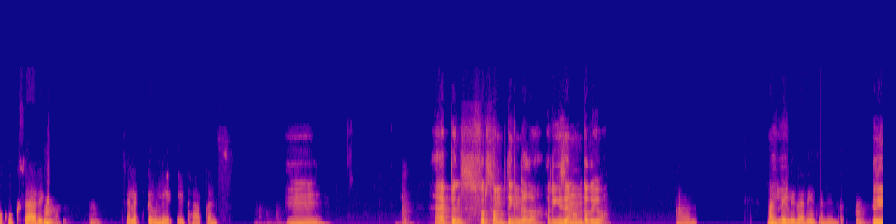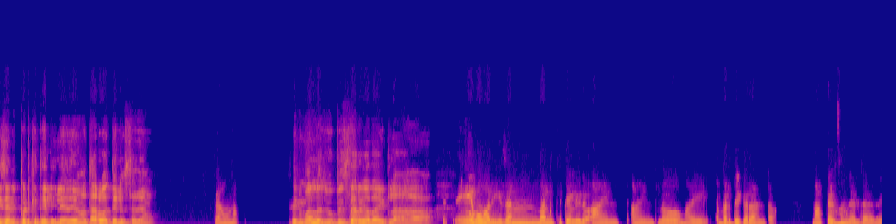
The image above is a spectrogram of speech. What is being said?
ఒక్కొక్కసారి selectively it happens happens for something కదా రీజన్ ఉంటదిగా అవును. మనకు తెలీదు ఆ రీజన్ ఏంటో? రీజన్ ఇప్పటికీ తెలియలేదేమో తర్వాత తెలుస్తుందేమో. అవును. సినిమాల్లో చూపిస్తారు కదా ఇట్లా. ఏమో రీజన్ మనకి తెలీదు. ఆ ఇన్ ఆ ఇంట్లో మరి ఎవరు దిగరు అంట. మాకు తెలిసింది అయితే అది.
